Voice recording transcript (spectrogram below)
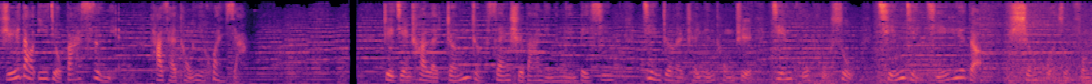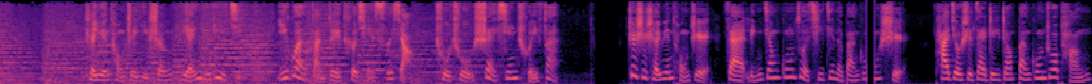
直到一九八四年，他才同意换下。这件穿了整整三十八年的棉背心，见证了陈云同志艰苦朴素、勤俭节约的生活作风。陈云同志一生严于律己，一贯反对特权思想，处处率先垂范。这是陈云同志在临江工作期间的办公室，他就是在这一张办公桌旁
